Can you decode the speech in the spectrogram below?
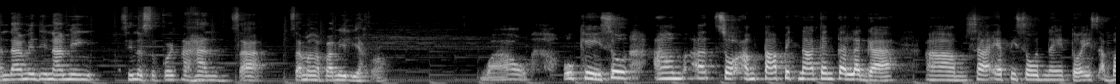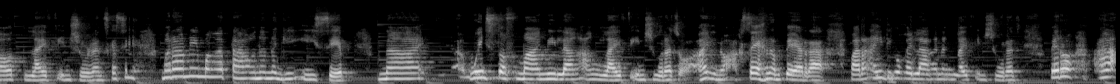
ang dami din naming sinusuportahan sa sa mga pamilya ko. Wow. Okay, so um uh, so ang topic natin talaga um, sa episode na ito is about life insurance. Kasi maraming mga tao na nag-iisip na waste of money lang ang life insurance o ay, you know, aksaya ng pera. Parang ay hindi ko kailangan ng life insurance. Pero uh,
